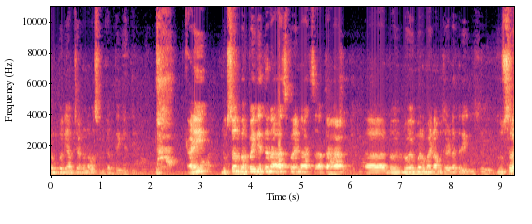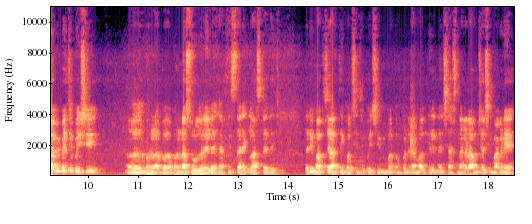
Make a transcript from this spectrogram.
कंपनी आमच्याकडनं वसूल करते घेते. आणि नुकसान भरपाई देताना आजपर्यंत आज आता हा नो- नोव्हेंबर महिना उजळला तरी दुसरा विम्याचे पैसे भरणा भरणा सुरू झालेला आहे. ह्या तीस तारीख लास्ट आहे त्याची. तरी मागच्या आर्थिक वर्षाचे पैसे विमा कंपनीने आम्हाला दिले नाही. शासनाकडे आमची अशी मागणी आहे.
